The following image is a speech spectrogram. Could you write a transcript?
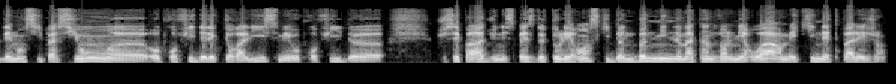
d'émancipation au profit d'électoralisme et au profit de je sais pas, d'une espèce de tolérance qui donne bonne mine le matin devant le miroir, mais qui n'aide pas les gens.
